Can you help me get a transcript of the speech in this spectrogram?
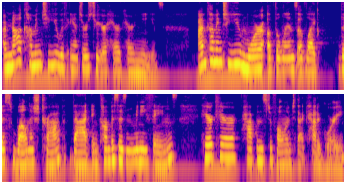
I'm not coming to you with answers to your hair care needs. I'm coming to you more of the lens of like this wellness trap that encompasses many things, hair care happens to fall into that category.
